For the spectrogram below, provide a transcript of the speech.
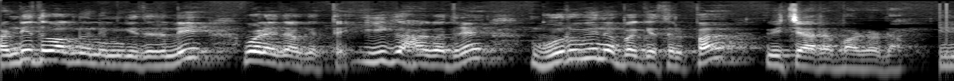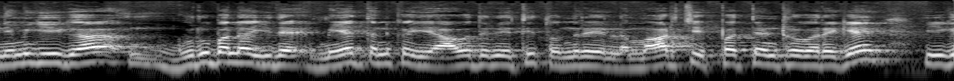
ಖಂಡಿತವಾಗ್ಲೂ ನಿಮಗೆ ಇದರಲ್ಲಿ ಒಳ್ಳೆಯದಾಗುತ್ತೆ. ಈಗ ಹಾಗಾದರೆ ಗುರುವಿನ ಬಗ್ಗೆ ಸ್ವಲ್ಪ ವಿಚಾರ ಮಾಡೋಣ. ನಿಮಗೀಗ ಗುರುಬಲ ಇದೆ. ಮೇ ತನಕ ಯಾವುದೇ ರೀತಿ ತೊಂದರೆ ಇಲ್ಲ. ಮಾರ್ಚ್ ಇಪ್ಪತ್ತೆಂಟರವರೆಗೆ ಈಗ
